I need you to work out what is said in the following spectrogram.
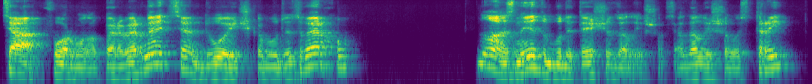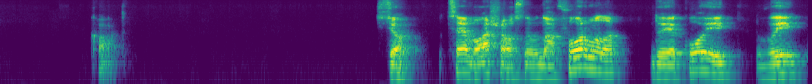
Ця формула перевернеться, двоєчка буде зверху. Ну, а знизу буде те, що залишилося. А залишилось 3 К. Все. Це ваша основна формула, до якої ви,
